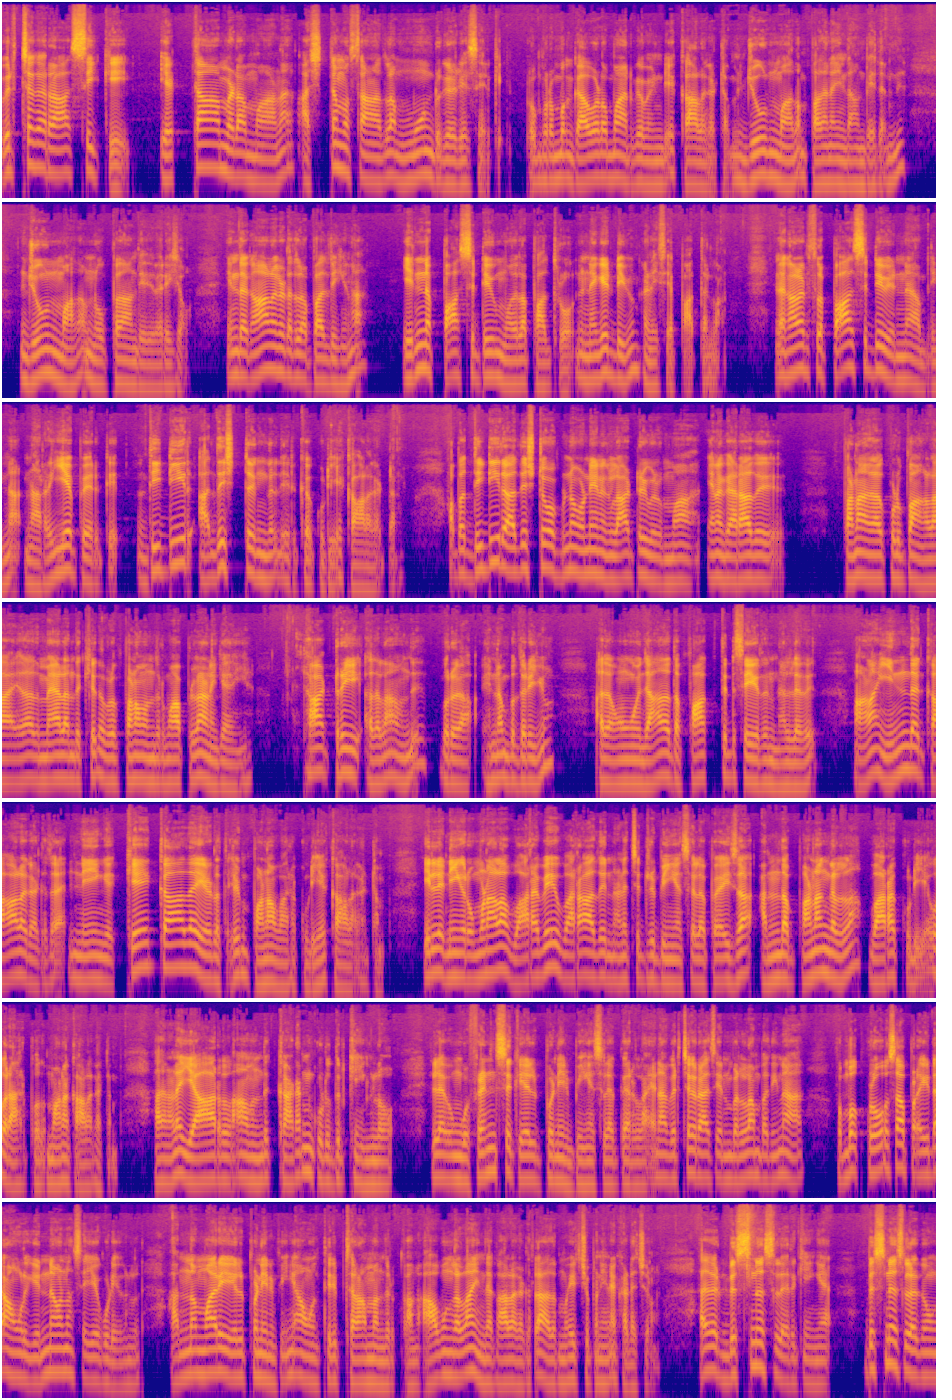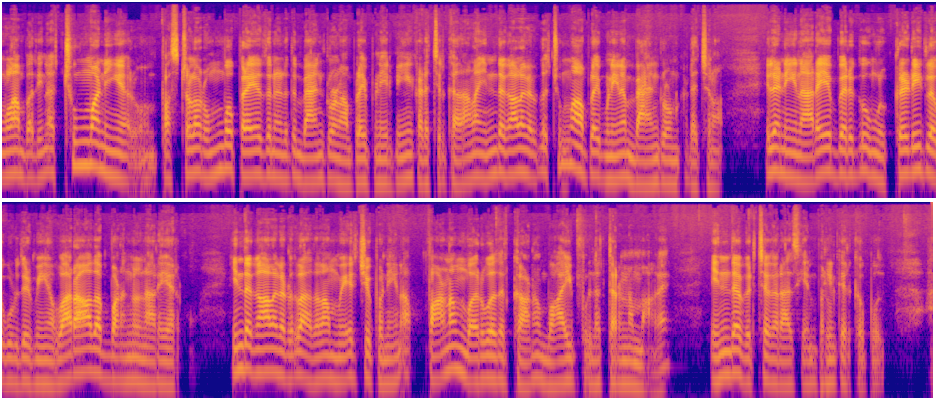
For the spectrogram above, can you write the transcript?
விருச்சக ராசிக்கு எட்டாம் இடமான அஷ்டமஸ்தானத்தில் மூன்று கிரக சேர்க்கை. ரொம்ப ரொம்ப கவனமாக இருக்க வேண்டிய காலகட்டம். ஜூன் மாதம் பதினைந்தாம் தேதியிலேருந்து ஜூன் மாதம் முப்பதாம் தேதி வரைக்கும். இந்த காலகட்டத்தில் பார்த்தீங்கன்னா என்ன பாசிட்டிவ் முதல்ல பார்த்துருவோம் நெகட்டிவும் கடைசியாக பார்த்துடலாம் இந்த காலகட்டத்தில் பாசிட்டிவ் என்ன அப்படின்னா நிறைய பேருக்கு திடீர் அதிர்ஷ்டங்கள் இருக்கக்கூடிய காலகட்டம். அப்போ திடீர் அதிர்ஷ்டம் அப்படின்னா உடனே எனக்கு லாட்ரி விழுமா? எனக்கு யாராவது பணம் ஏதாவது கொடுப்பாங்களா? ஏதாவது மேலே அந்த கீழே பணம் வந்துருமா? அப்படிலாம் நினைக்காதீங்க. லாட்ரி அதெல்லாம் வந்து ஒரு என்ன பொறுத்த வரைக்கும் அதை அவங்க ஜாதகத்தை பார்த்துட்டு செய்கிறது நல்லது. ஆனால் இந்த காலகட்டத்தில் நீங்கள் கேட்காத இடத்துலையும் பணம் வரக்கூடிய காலகட்டம். இல்லை நீங்கள் ரொம்ப நாளாக வரவே வராதுன்னு நினச்சிட்டு இருப்பீங்க சில பைசா அந்த பணங்கள்லாம் வரக்கூடிய ஒரு அற்புதமான காலகட்டம். அதனால் யாரெல்லாம் வந்து கடன் கொடுத்துருக்கீங்களோ இல்லை உங்கள் ஃப்ரெண்ட்ஸுக்கு ஹெல்ப் பண்ணியிருப்பீங்க சில பேர்லாம் ஏன்னா விருச்சகராசி என்பதெல்லாம் பார்த்தீங்கன்னா ரொம்ப க்ளோஸாக ப்ரைட்டாக அவங்களுக்கு என்ன வேணால் செய்யக்கூடியவங்க அந்த மாதிரி ஹெல்ப் பண்ணியிருப்பீங்க அவங்க திருப்பி தராமல் வந்திருப்பாங்க அவங்கெல்லாம் இந்த காலகட்டத்தில் அதை முயற்சி பண்ணினா கிடச்சிரும். அதே மாதிரி பிஸ்னஸில் இருக்கீங்க. பிஸ்னஸில் இருக்கவங்களாம் பார்த்தீங்கன்னா சும்மா நீங்கள் ஃபஸ்ட்டெல்லாம் ரொம்ப பிரயோஜனம் எடுத்து பேங்க் லோன் அப்ளை பண்ணியிருப்பீங்க கிடச்சிருக்காது. ஆனால் இந்த காலகட்டத்தில் சும்மா அப்ளை பண்ணிங்கன்னா பேங்க் லோன் கிடச்சிரும். இல்லை நீங்கள் நிறைய பேருக்கு உங்களுக்கு க்ரெடிட்டில் கொடுத்துருப்பீங்க. வராத பணங்கள் நிறைய இருக்கும். இந்த காலகட்டத்தில் அதெல்லாம் முயற்சி பண்ணிங்கன்னா பணம் வருவதற்கான வாய்ப்புள்ள தருணமாக இந்த விருச்சக ராசி என்பவர்களுக்கு இருக்க போகுது.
